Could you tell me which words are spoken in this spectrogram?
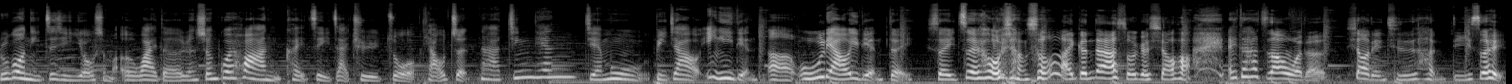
如果你自己有什么额外的人生规划，你可以自己再去做调整。那今天节目比较硬一点，呃，无聊一点，对，所以最后想说来跟大家说个笑话。诶，大家知道我的笑点其实很低，所以。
